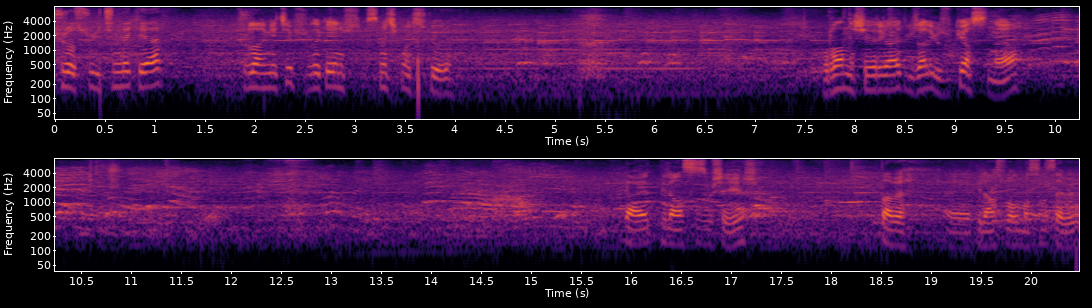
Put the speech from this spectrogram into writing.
Şurası şu içindeki yer. Şuradan geçip şuradaki en üst kısma çıkmak istiyorum. Buradan da şehir gayet güzel gözüküyor aslında ya. Gayet plansız bir şehir. Tabi plansız olmasının sebebi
